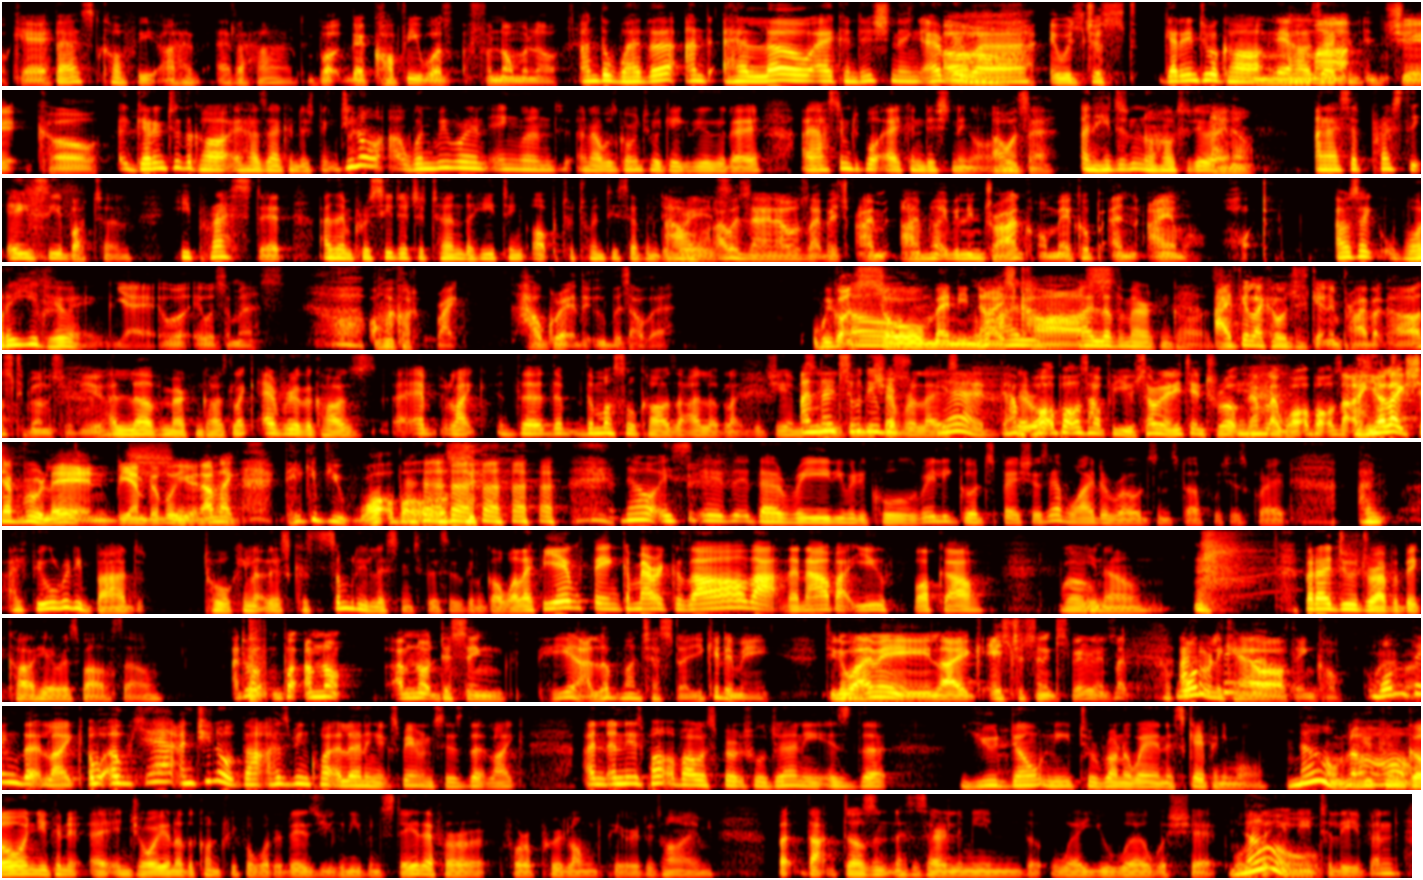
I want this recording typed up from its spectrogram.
okay? best coffee I have ever had. But the coffee was phenomenal. And the weather and hello air conditioning everywhere. Oh, it was just Get into a car, it has air con- magical. Get into the car, it has air conditioning. Do you know uh, when we were in England and I was going to a gig the other day, I asked him to put air conditioning on. I was there. and he didn't know how to do it. I know. And I said, press the AC button. He pressed it and then proceeded to turn the heating up to 27 I, degrees. I was there and I was like, bitch, I'm I'm not even in drag or makeup and I am hot. I was like, what are you doing? Yeah, it it was a mess. Oh my god, right. How great are the Ubers out there? We got in Oh, so many nice I, cars. I love American cars. I, feel like I was just getting in private cars, to be honest with you. I love American cars. Like every other cars, like the, the, the muscle cars that I love, like the GMCs and then some of the, Chevrolets. yeah, they have they're water all- bottles out for you. Sorry, I need to interrupt. They have like water bottles out. You're like Chevrolet and BMW, and I'm like, they give you water bottles. no, it's, it, they're really really cool, really good, spacious. They have wider roads and stuff, which is great. I'm I feel really bad talking like this because somebody listening to this is going to go, well, if you think America's all that, then how about you fuck off? well, You know. but I do drive a big car here as well, so I don't, but I'm not. I'm not dissing here. I love Manchester. you kidding me? Do you know what I mean? Like, it's just an experience. Like, I One don't really care that- or think of. one whatever. thing that like oh, oh yeah and you know that has been quite a learning experience is that like and and it's part of our spiritual journey is that you don't need to run away and escape anymore. No, no. you can go and you can uh, enjoy another country for what it is. You can even stay there for for a prolonged period of time. But that doesn't necessarily mean that where you were was shit or that you need to leave. And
